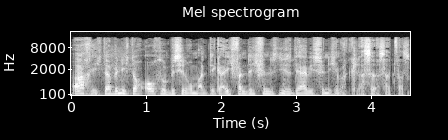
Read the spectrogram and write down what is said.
ach, ich, da bin ich doch auch so ein bisschen Romantiker. Ich fand, ich finde diese Derbys finde ich immer klasse. Das hat was.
